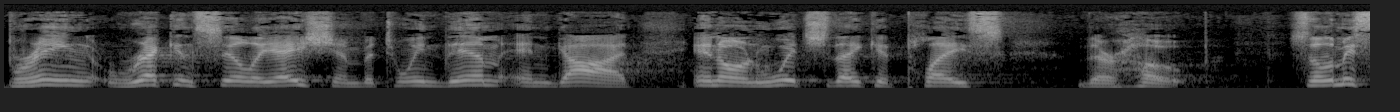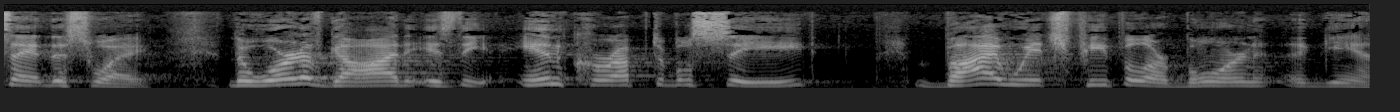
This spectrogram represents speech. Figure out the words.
bring reconciliation between them and God and on which they could place their hope. So let me say it this way The Word of God is the incorruptible seed by which people are born again.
